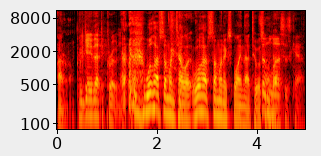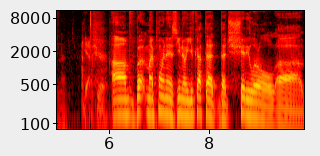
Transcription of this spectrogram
I don't know. We gave that to Croton. We'll have someone tell it. We'll have someone explain that to us. It's in one day. Yeah, sure. Um, but my point is, you know, you've got that that shitty little uh,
